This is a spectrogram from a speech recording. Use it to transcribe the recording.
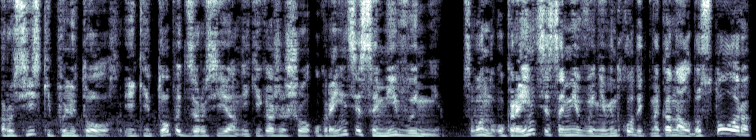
російський політолог, який топить за росіян, який каже, що українці самі винні. Вон, українці самі винні. Він ходить на канал до Столара,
